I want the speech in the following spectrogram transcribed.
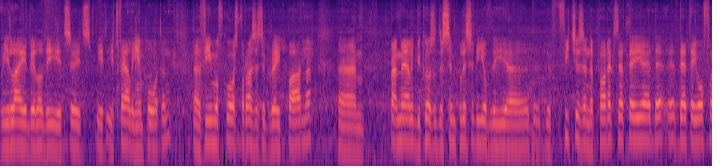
reliability, it's, it's, it, it's fairly important. Uh, Veeam, of course, for us is a great partner. Um, primarily because of the simplicity of the, uh, the, the, features and the products that they, uh, that, that, they offer.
